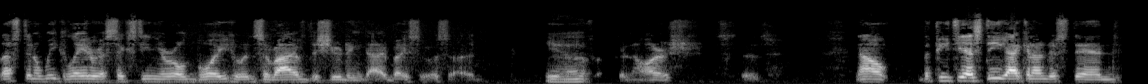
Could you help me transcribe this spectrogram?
Less than a week later, a 16 year old boy who had survived the shooting died by suicide. Yeah. Fucking harsh. Now, the PTSD I can understand,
